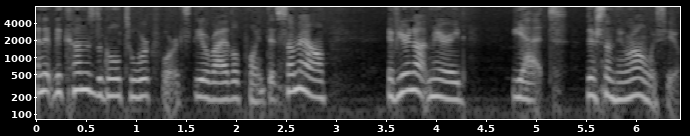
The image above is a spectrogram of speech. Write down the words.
And it becomes the goal to work for. It's the arrival point that somehow, if you're not married yet, there's something wrong with you.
